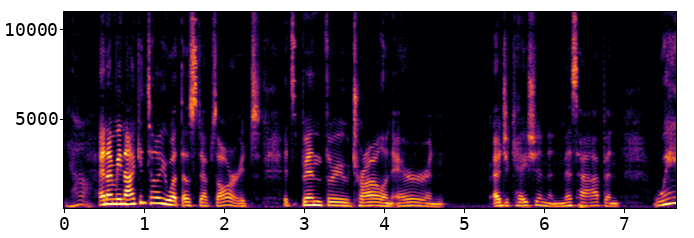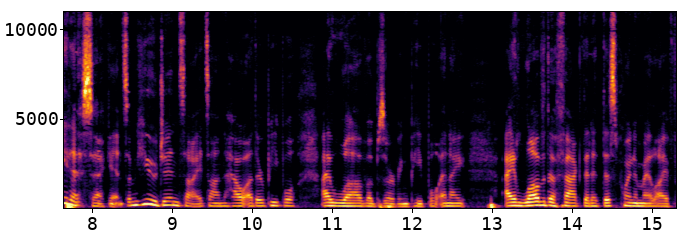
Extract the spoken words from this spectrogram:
yeah And I mean, I can tell you what those steps are. It's it's been through trial and error and education and mishap and wait a second, some huge insights on how other people I love observing people and I I love the fact that at this point in my life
